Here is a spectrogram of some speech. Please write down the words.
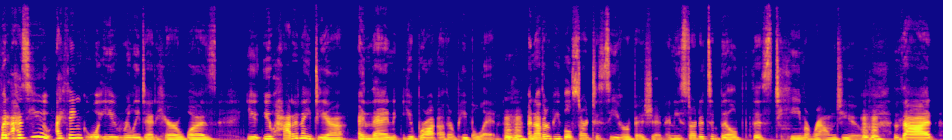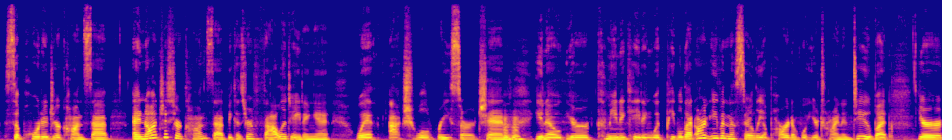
But as you, I think what you really did here was you you had an idea and then you brought other people in Mhm. and other people started to see your vision and you started to build this team around you Mhm. that supported your concept and not just your concept because you're validating it with actual research and Mhm. you know you're communicating with people that aren't even necessarily a part of what you're trying to do but you're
